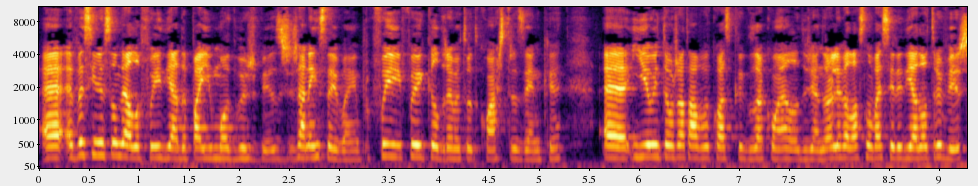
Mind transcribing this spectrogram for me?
a vacinação dela foi adiada para aí uma ou duas vezes, já nem sei bem, porque foi, foi aquele drama todo com a AstraZeneca. Uh, e eu então já estava quase que a gozar com ela, do género, olha, vê lá se não vai ser adiada outra vez.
